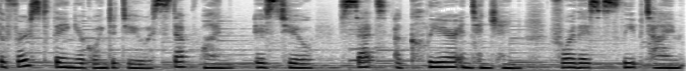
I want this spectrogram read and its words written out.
The first thing you're going to do, step one, is to set a clear intention for this sleep time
